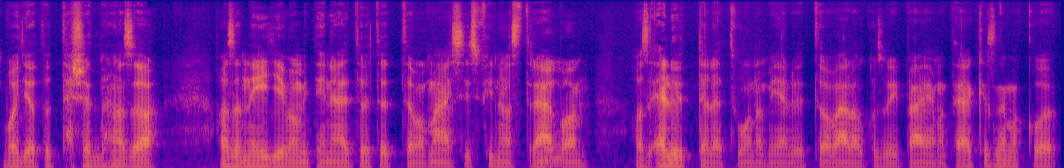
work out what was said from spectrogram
vagy adott esetben az a, az a négy év, amit én eltöltöttem a MySys Finasztrában, mm. az előtte lett volna, mielőtt a vállalkozói pályámat elkezdem, akkor, akkor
